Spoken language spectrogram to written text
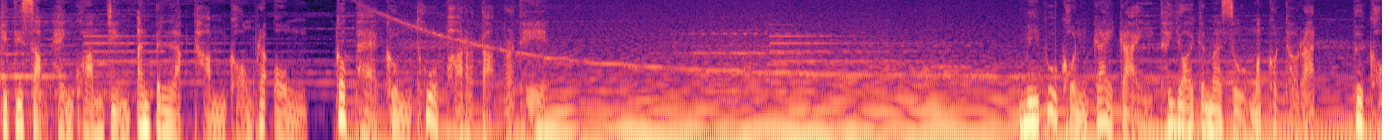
กิตติศัพท์แห่งความจริงอันเป็นหลักธรรมของพระองค์ ก็แผ่คลุมทั่วภารตะประเทศ มีผู้คนใกล้ๆทยอยกันมาสู่มคธรัฐ เพื่อขอ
